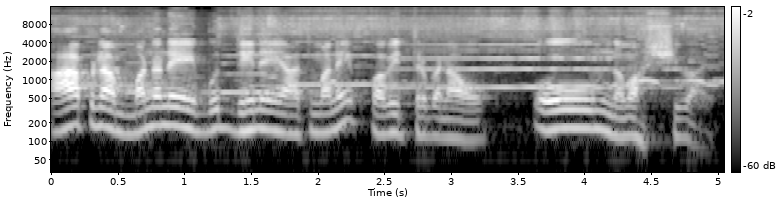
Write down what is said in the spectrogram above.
આપના મનને, બુદ્ધિને, આત્માને પવિત્ર બનાવો. ઓમ નમઃ શિવાય.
